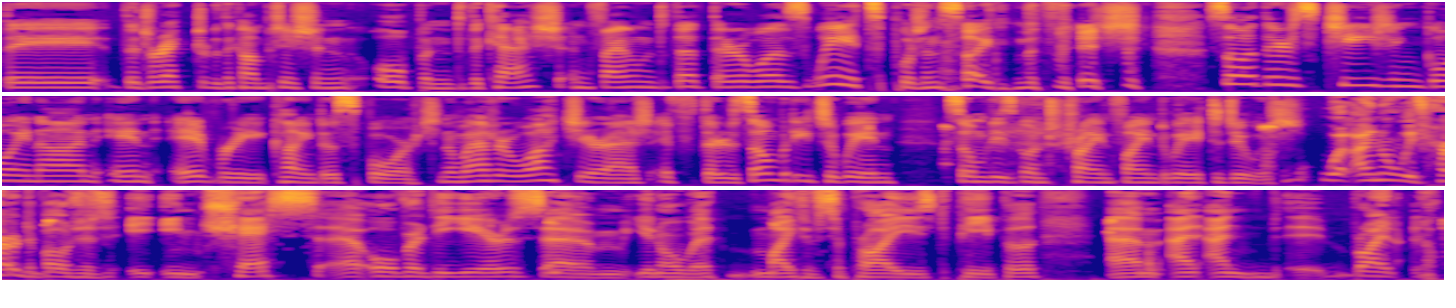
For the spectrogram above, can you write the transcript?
they, the director of the competition opened the cache and found that there was weights put inside the fish. So there's cheating going on in every kind of sport. No matter what you're at, if there's somebody to win, somebody's going to try and find a way to do it. Well, I know we've heard about it in chess uh, over the years. Um, you know, it might have surprised people. Um, and and uh, Brian, look,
